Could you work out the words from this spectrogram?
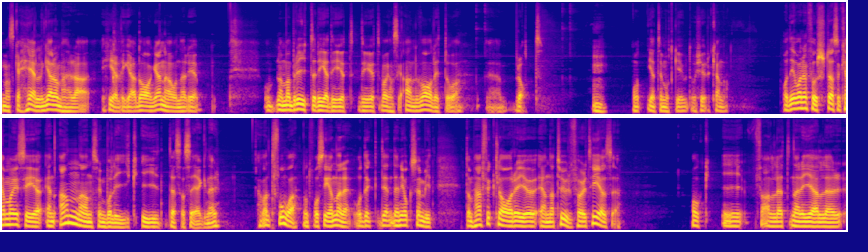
man ska helga de här eh, heliga dagarna och när det och när man bryter det, det är ett, det är ett ganska allvarligt då, eh, brott. Mm. Gentemot Gud och kyrkan. Då. Och det var den första, så kan man ju se en annan symbolik i dessa sägner. Det var två, de två senare, och det, den, den är också en bit. De här förklarar ju en naturföreteelse. Och i fallet när det gäller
